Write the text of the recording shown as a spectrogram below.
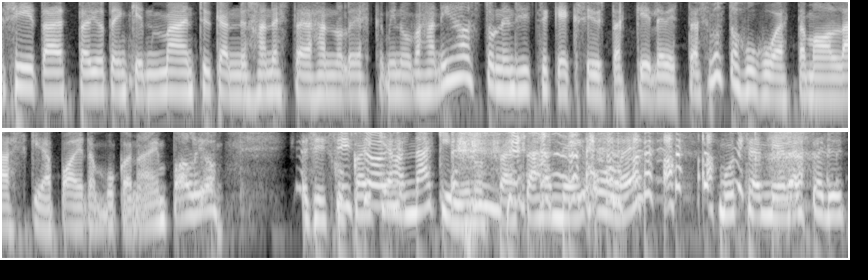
siitä, että jotenkin mä en tykännyt hänestä ja hän oli ehkä minun vähän ihastunut, niin sitten se keksi yhtäkkiä levittää semmoista huhua, että mä oon läski ja painan mukana näin paljon. Ja siis kun Siis kaikkihan on- näki minusta, että hän ei ole, mutta sen mielestä nyt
